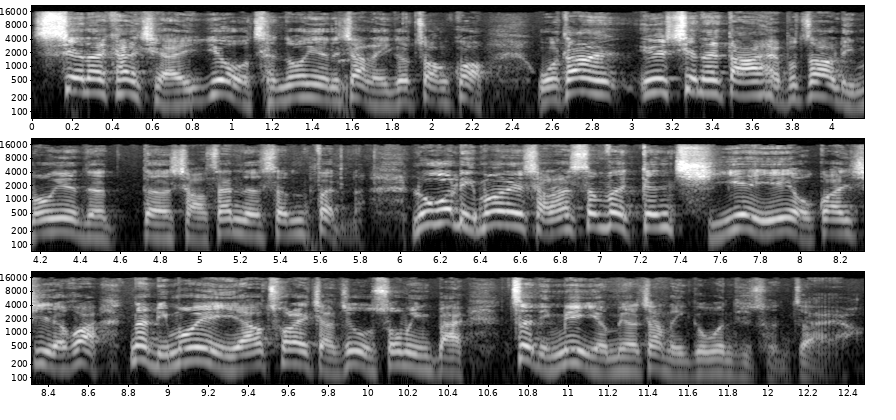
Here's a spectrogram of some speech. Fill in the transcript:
现在看起来又有陈忠燕的这样的一个状况，我当然因为现在大家还不知道李梦燕的的小三的身份呢。如果李梦燕小三身份跟企业也有关系的话，那李梦燕也要出来讲清楚、说明白，这里面有没有这样的一个问题存在啊？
